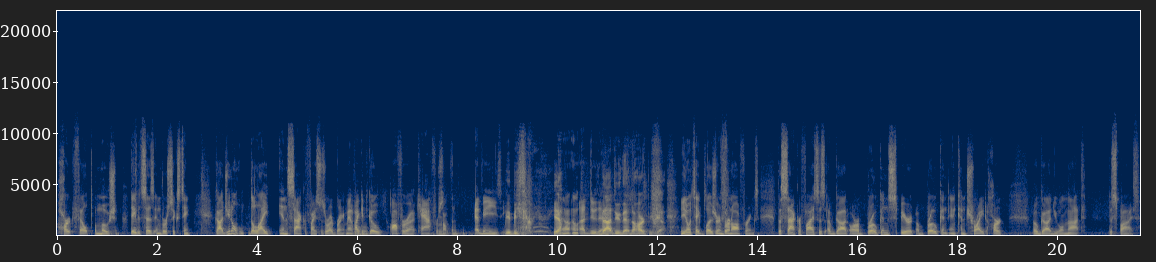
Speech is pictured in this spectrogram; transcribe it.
heartfelt emotion. David says in verse 16, God, you don't delight in sacrifices or I bring it. Man, if I could mm-hmm. go offer a calf or mm. something, that'd be easy. It'd be, yeah. I- I'd do that. I'd do that in a heartbeat, yeah. You don't take pleasure in burnt offerings. The sacrifices of God are a broken spirit, a broken and contrite heart. O God, you will not despise.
